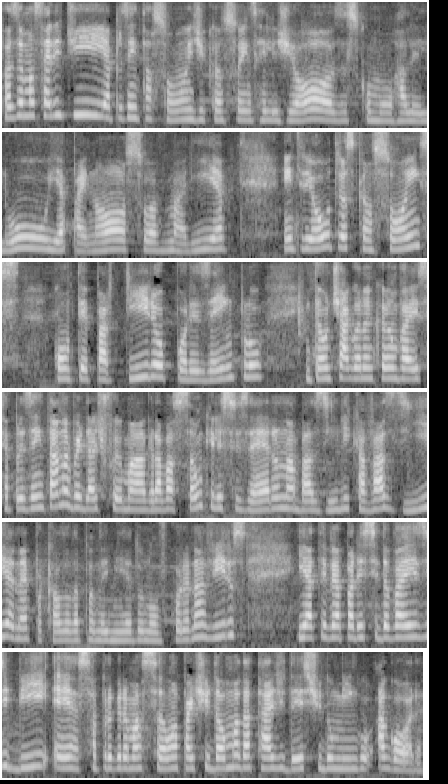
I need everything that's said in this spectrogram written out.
fazer uma série de apresentações de canções religiosas, como Aleluia, Pai Nosso, Ave Maria, entre outras canções com Te Partiro, por exemplo. Então, Tiago Arancan vai se apresentar. Na verdade, foi uma gravação que eles fizeram na Basílica vazia, né, por causa da pandemia do novo coronavírus. E a TV Aparecida vai exibir essa programação a partir da uma da tarde deste domingo agora.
